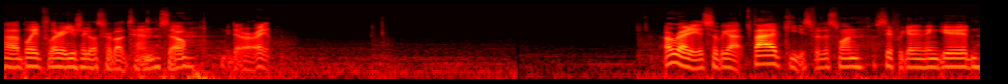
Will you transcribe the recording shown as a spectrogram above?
uh, Blade Flurry usually goes for about 10, so we did alright. Alrighty, so we got five keys for this one. Let's see if we get anything good.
